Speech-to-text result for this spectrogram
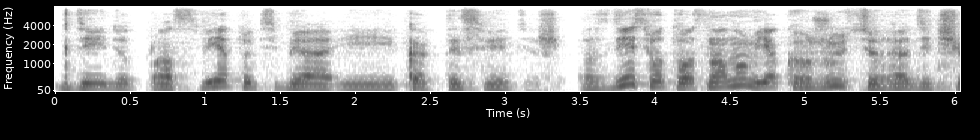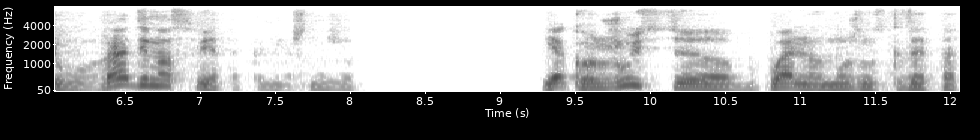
где идет просвет у тебя и как ты светишь. А здесь вот в основном я кружусь ради чего? Ради насвета, конечно же. Я кружусь э, буквально, можно сказать так,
